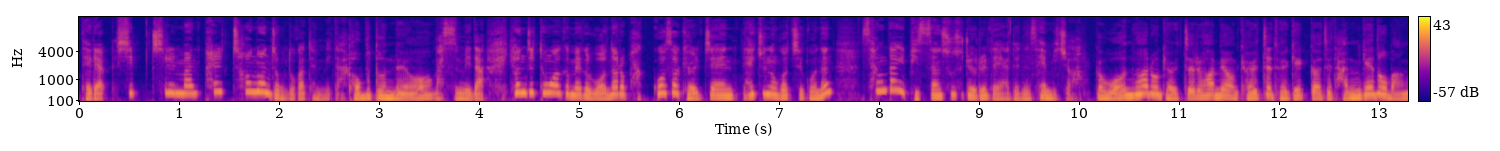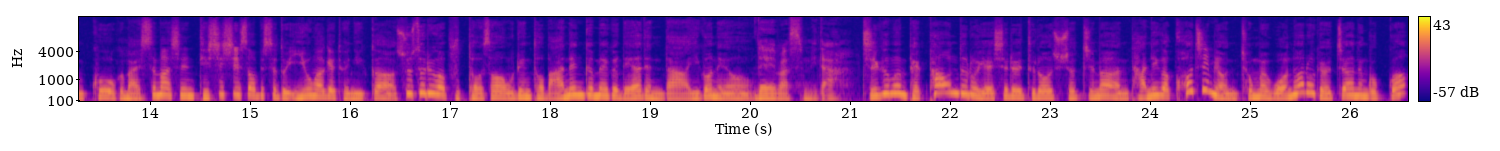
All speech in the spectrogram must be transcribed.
대략 17만 8천 원 정도가 됩니다. 더 붙었네요. 맞습니다. 현지 통화 금액을 원화로 바꿔서 결제해 주는 것 치고는 상당히 비싼 수수료를 내야 되는 셈이죠. 그러니까 원화로 결제를 하면 결제되기까지 단계도 많고 그 말씀하신 DCC 서비스도 이용하게 되니까 수수료가 붙어서 우린 더 많은 금액을 내야 된다 이거네요. 네, 맞습니다. 지금은 100파운드로 예시를 들어주셨지만 단위가 커지면 정말 원화로 결제하는 것과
